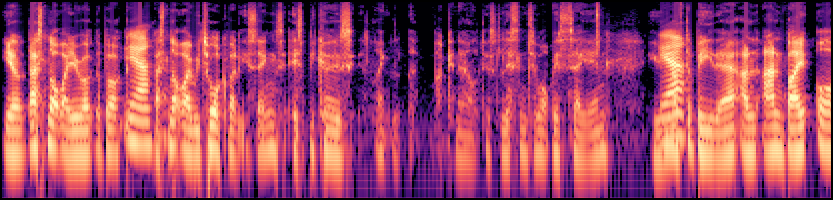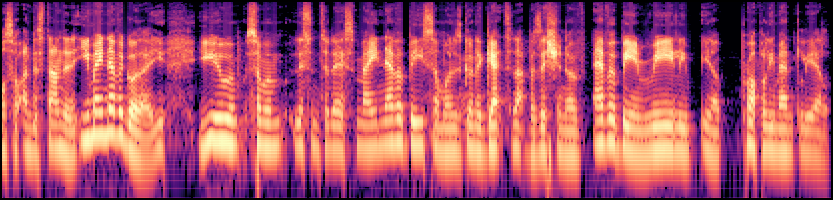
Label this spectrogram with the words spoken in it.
you know that's not why you wrote the book, Yeah. that's not why we talk about these things. It's because like fucking hell, just listen to what we're saying. You Yeah. have to be there, and and by also understanding it, you may never go there. You, you, someone listen to this may never be someone who's going to get to that position of ever being really, you know, properly mentally ill.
